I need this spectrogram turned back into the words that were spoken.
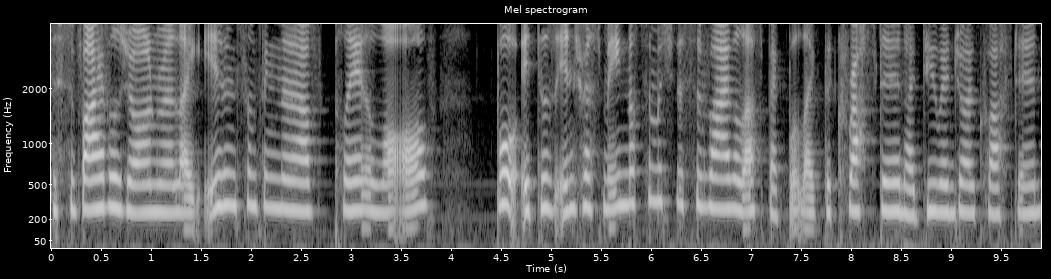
the survival genre like isn't something that I've played a lot of, but it does interest me. Not so much the survival aspect, but like the crafting. I do enjoy crafting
